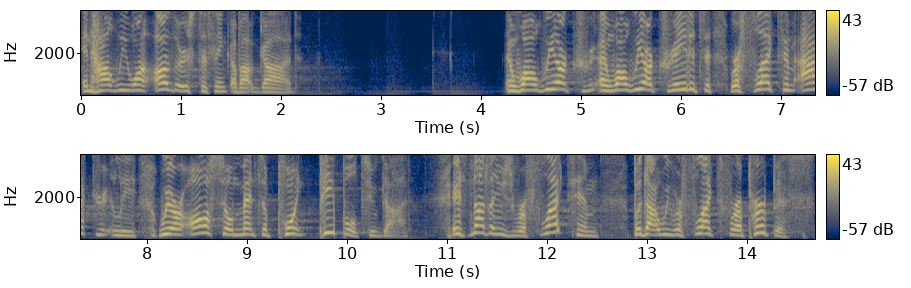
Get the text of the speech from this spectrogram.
and how we want others to think about God. And while we are and while we are created to reflect him accurately, we are also meant to point people to God. It's not that you reflect him, but that we reflect for a purpose.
